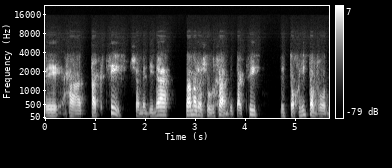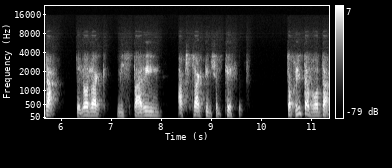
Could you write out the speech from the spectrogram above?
והתקציב שהמדינה שמה על השולחן, זה תקציב, זה תוכנית עבודה, זה לא רק מספרים אבסטרקטיים של כסף. תוכנית עבודה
